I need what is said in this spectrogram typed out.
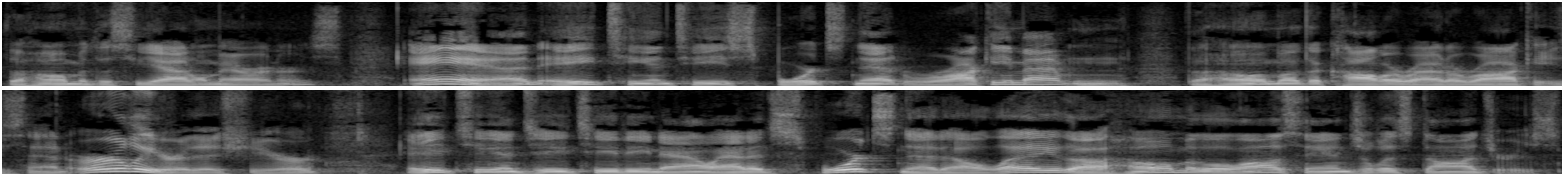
the home of the Seattle Mariners, and AT&T Sportsnet Rocky Mountain, the home of the Colorado Rockies. And earlier this year, AT&T TV Now added Sportsnet LA, the home of the Los Angeles Dodgers.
